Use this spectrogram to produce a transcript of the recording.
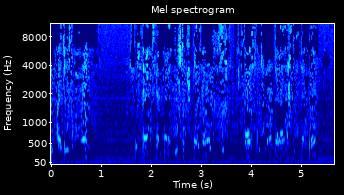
世界中そのもの、そして、世界の人たちが、に界の人たち、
